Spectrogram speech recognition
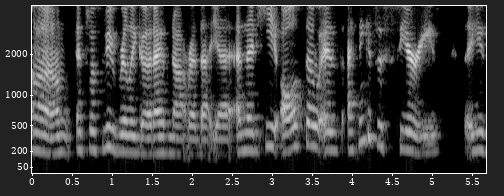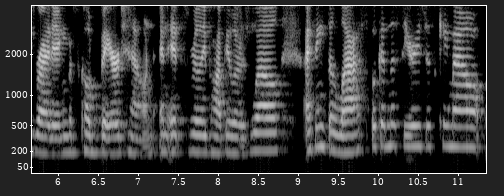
Um, it's supposed to be really good. I have not read that yet. And then he also is, I think it's a series that he's writing, but it's called Beartown, and it's really popular as well. I think the last book in the series just came out.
